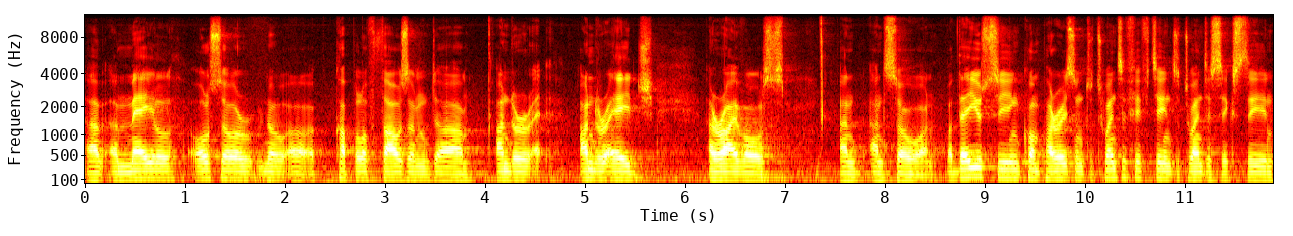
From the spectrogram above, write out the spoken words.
a male, also you know, a couple of thousand uh, under, underage arrivals and, and so on. But there you see in comparison to 2015 to 2016,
